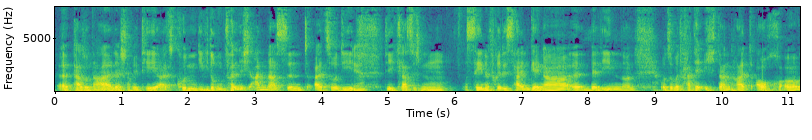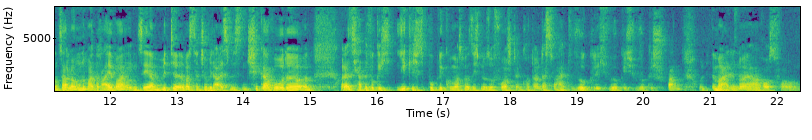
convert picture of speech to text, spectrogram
äh, Personal der Charité als Kunden, die wiederum völlig anders sind als so die, yeah. die klassischen Szene Friedrichshain-Gänger äh, in Berlin und, und somit hatte ich dann halt auch, äh, und Salon Nummer drei war eben sehr Mitte, was dann schon wieder alles ein bisschen schicker wurde und, und also ich hatte wirklich jegliches Publikum, was man sich nur so vorstellen konnte und das war halt wirklich, wirklich, wirklich spannend und immer eine neue Herausforderung.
